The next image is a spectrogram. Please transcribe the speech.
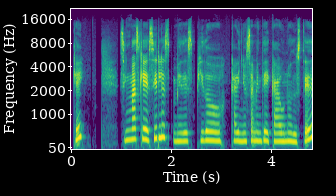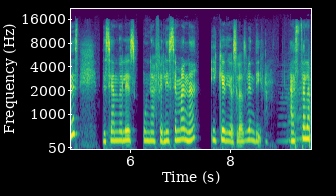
¿Ok? Sin más que decirles, me despido cariñosamente de cada uno de ustedes, deseándoles una feliz semana y que Dios los bendiga. Hasta la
